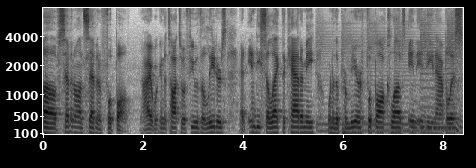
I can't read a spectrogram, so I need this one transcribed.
of 7 on 7 football. All right, we're going to talk to a few of the leaders at Indy Select Academy, one of the premier football clubs in Indianapolis.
